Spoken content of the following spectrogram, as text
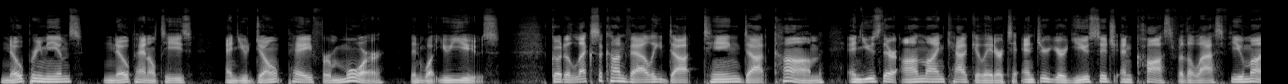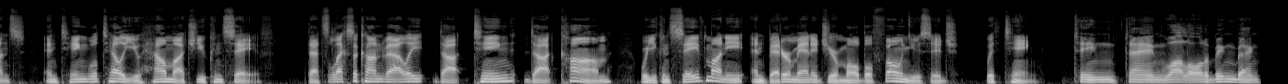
No premiums, no penalties, and you don't pay for more than what you use. Go to lexiconvalley.ting.com and use their online calculator to enter your usage and cost for the last few months, and Ting will tell you how much you can save. That's lexiconvalley.ting.com, where you can save money and better manage your mobile phone usage with Ting. Ting, tang, walla, bing, bang.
